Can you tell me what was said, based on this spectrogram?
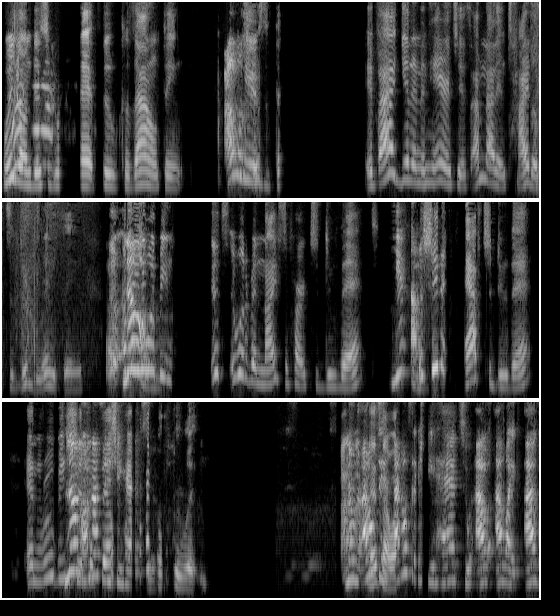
We're gonna disagree with that too, because I don't think I was here's the thing. If I get an inheritance, I'm not entitled to give you anything. I, I mean, No. it would be it's it would have been nice of her to do that, Yeah. but she didn't have to do that. And Ruby No, should I'm have felt she had to. to it. No, no, I don't think I- I don't think she had to. I, I like I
